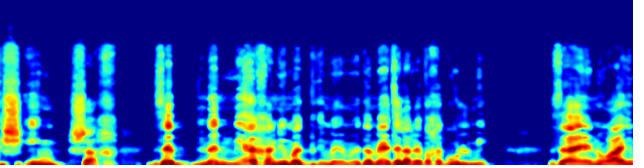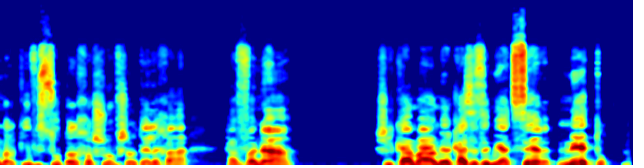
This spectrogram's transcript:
90 ש"ח. זה, נניח אני מדמה את זה לרווח הגולמי. זה ה-NOI, מרכיב סופר חשוב שנותן לך הבנה של כמה המרכז הזה מייצר נטו. Mm-hmm.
